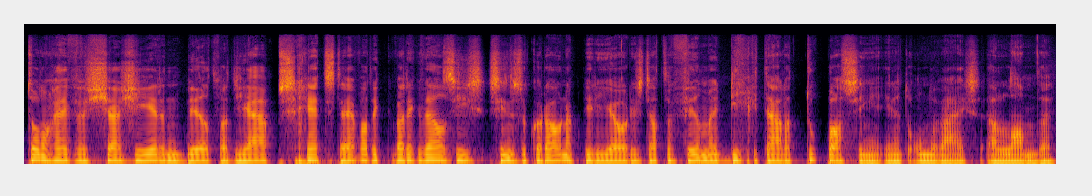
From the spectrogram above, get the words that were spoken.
toch nog even chargerend beeld wat Jaap schetst. Hè. Wat, ik, wat ik wel zie sinds de coronaperiode is dat er veel meer digitale toepassingen in het onderwijs uh, landen.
